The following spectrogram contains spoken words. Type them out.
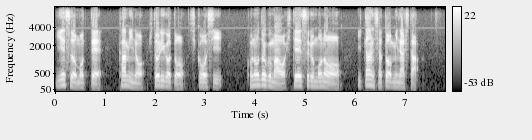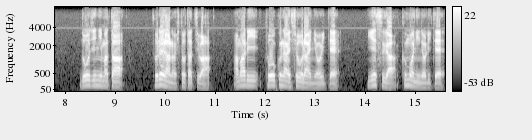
イエスをもって神の独り言を思考し、このドグマを否定する者を異端者とみなした。同時にまた、それらの人たちは、あまり遠くない将来において、イエスが雲に乗りて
